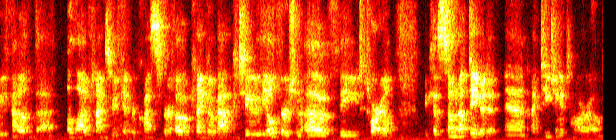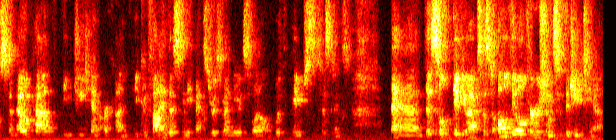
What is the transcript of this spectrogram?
we found that a lot of times we get requests for, oh, can I go back to the old version of the tutorial because someone updated it and I'm teaching it tomorrow. So now we have the GTN archive. You can find this in the extras menu as well with the page statistics. This will give you access to all of the old versions of the GTN.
